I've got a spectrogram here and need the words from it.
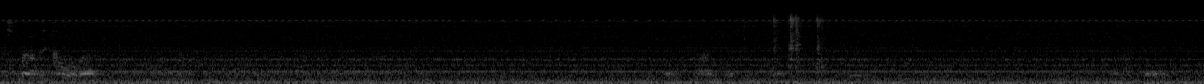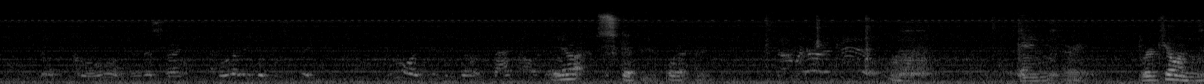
This better be cool, man. Cool, do this thing. Well, let me get this straight. You always used to send us back out there. You know what? Skip it. What? Oh. Dang it. Alright. We're killing them.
